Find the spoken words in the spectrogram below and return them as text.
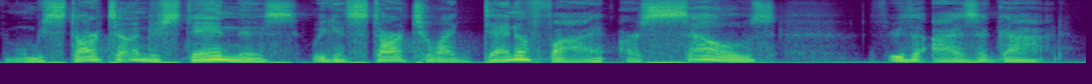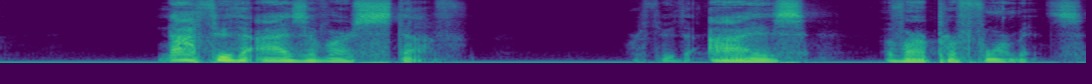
And when we start to understand this, we can start to identify ourselves through the eyes of God, not through the eyes of our stuff or through the eyes of our performance.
